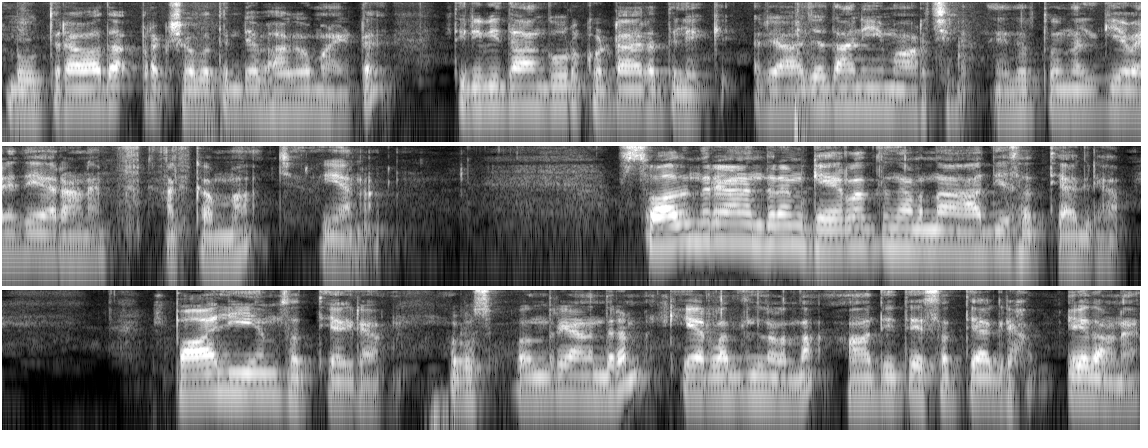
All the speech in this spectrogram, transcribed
അപ്പോൾ ഉത്തരവാദ പ്രക്ഷോഭത്തിന്റെ ഭാഗമായിട്ട് തിരുവിതാംകൂർ കൊട്ടാരത്തിലേക്ക് രാജധാനി മാർച്ചിന് നേതൃത്വം നൽകിയ വനിതയാരാണ്? അക്കമ്മ ചെറിയാനാണ്. സ്വാതന്ത്ര്യാനന്തരം കേരളത്തിൽ നടന്ന ആദ്യ സത്യാഗ്രഹം. പാലിയം സത്യാഗ്രഹം. അപ്പോൾ സ്വാതന്ത്ര്യാനന്തരം കേരളത്തിൽ നടന്ന ആദ്യത്തെ സത്യാഗ്രഹം ഏതാണ്?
